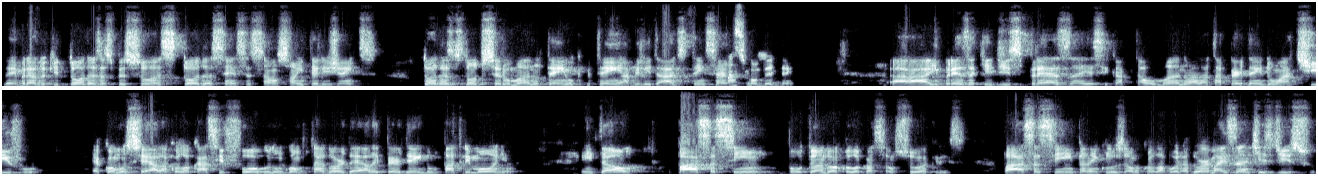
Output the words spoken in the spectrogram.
Lembrando que todas as pessoas, todas, sem exceção, são inteligentes. Todas, todo ser humano tem, tem habilidades, tem certas competências. A empresa que despreza esse capital humano, ela está perdendo um ativo. É como se ela colocasse fogo num computador dela e perdendo um patrimônio. Então, passa sim, voltando à colocação sua, Cris, passa sim pela inclusão do colaborador, mas antes disso,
